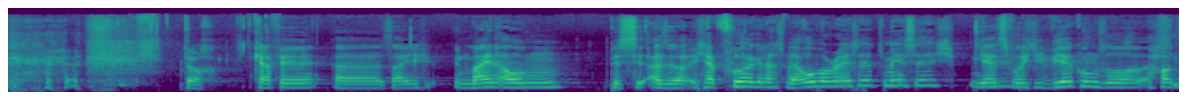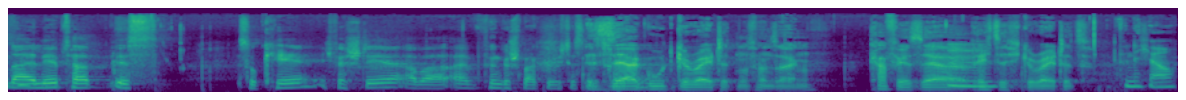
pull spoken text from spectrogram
Doch. Kaffee, äh, sage ich, in meinen Augen, bisschen, also ich habe früher gedacht, wäre overrated mäßig. Jetzt, wo ich die Wirkung so hautnah erlebt habe, ist, ist okay, ich verstehe, aber äh, für den Geschmack würde ich das nicht Ist sehr trinken. gut geratet, muss man sagen. Kaffee ist sehr Mhm. richtig geratet. Finde ich auch.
